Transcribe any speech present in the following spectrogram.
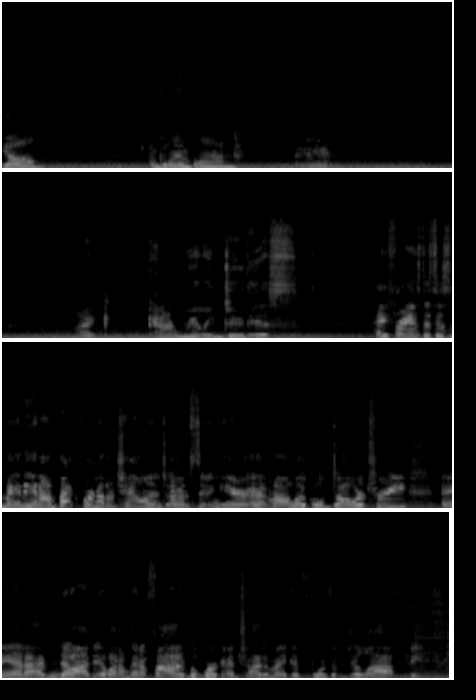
Y'all, I'm going blind. Like, can I really do this? Hey friends, this is Mandy and I'm back for another challenge. I'm sitting here at my local Dollar Tree and I have no idea what I'm gonna find, but we're gonna try to make a 4th of July feast.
